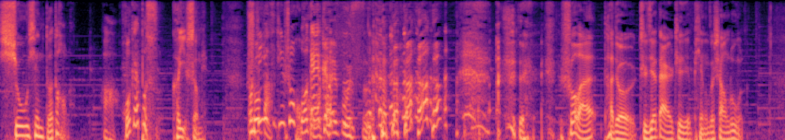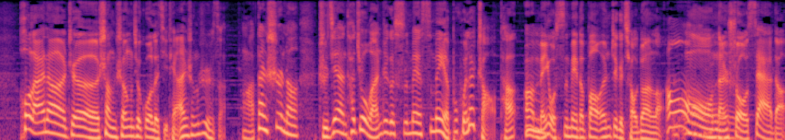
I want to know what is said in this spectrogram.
修仙得道了啊，活该不死，可以赦免。”说我第一次，听说活该活该不不死，对，说完他就直接带着这瓶子上路了。后来呢，这上升就过了几天安生日子啊，但是呢，只见他救完这个四妹，四妹也不回来找他啊，没有四妹的报恩这个桥段了。哦难受，sad。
